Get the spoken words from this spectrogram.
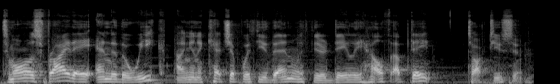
Tomorrow's Friday, end of the week. I'm going to catch up with you then with your daily health update. Talk to you soon.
